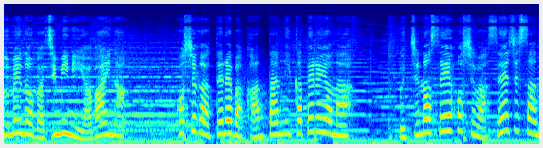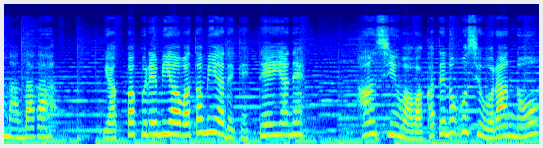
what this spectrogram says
梅野が地味にやばいな。保守が出れば簡単に勝てるよな。うちの正捕手は誠司さんなんだが。やっぱプレミアはタミヤで決定やね。阪神は若手の保守おらんの？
